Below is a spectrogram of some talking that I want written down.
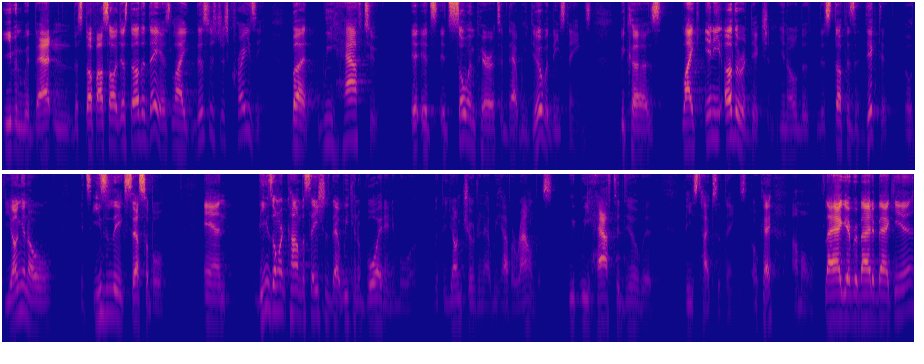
even with that and the stuff I saw just the other day. It's like, this is just crazy. But we have to. It, it's, it's so imperative that we deal with these things because, like any other addiction, you know, the, this stuff is addictive, both young and old. It's easily accessible. And these aren't conversations that we can avoid anymore with the young children that we have around us. We, we have to deal with these types of things. Okay? I'm gonna flag everybody back in.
